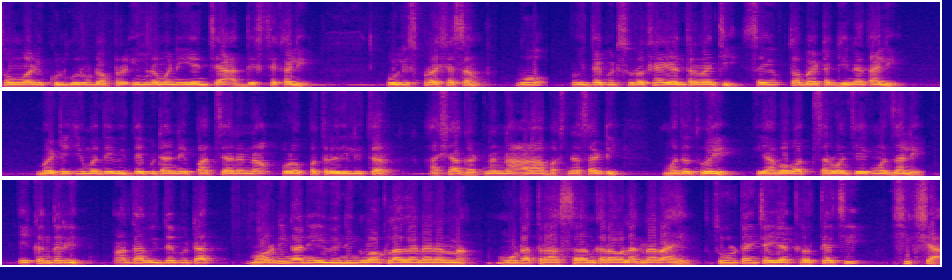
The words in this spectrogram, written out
सोमवारी कुलगुरू डॉक्टर इंद्रमणी यांच्या अध्यक्षतेखाली पोलीस प्रशासन व विद्यापीठ सुरक्षा यंत्रणांची संयुक्त बैठक घेण्यात आली. बैठकीमध्ये विद्यापीठाने पाचचाऱ्यांना ओळखपत्र दिली तर अशा घटनांना आळा बसण्यासाठी मदत होईल याबाबत सर्वांचे एकमत झाले. एकंदरीत आता विद्यापीठात मॉर्निंग आणि इव्हिनिंग वॉकला जाणाऱ्यांना मोठा त्रास सहन करावा लागणार आहे. चोरट्यांच्या या कृत्याची शिक्षा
